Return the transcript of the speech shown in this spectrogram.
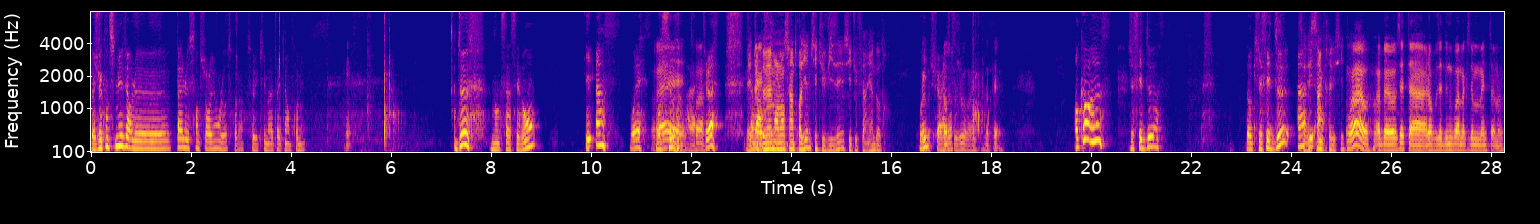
bah, je vais continuer vers le. Pas le centurion, l'autre, là, celui qui m'a attaqué en premier. Deux, donc ça c'est bon. Et un, ouais, bon, Ouais, c'est bon. trois. tu vois? Mais Ça tu marche. peux même en lancer un troisième si tu visais, si tu fais rien d'autre. Oui, Ouais, bah, je fais tu rien d'autre. toujours. ouais. T'es- Encore un, j'ai fait deux. Donc j'ai fait deux, un Ça fait et 5 un. réussites. Waouh, ouais, bah, vous êtes à... alors vous êtes de nouveau à max de momentum. hein.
